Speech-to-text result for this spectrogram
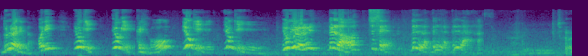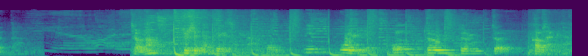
눌러야 된다. 어디? 여기, 여기, 그리고 여기, 여기, 여기를 눌러 주세요. 눌러, 눌러, 눌러. 아유, 잘한다. 전화 주시면 되겠습니다. 0251 0222 감사합니다.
